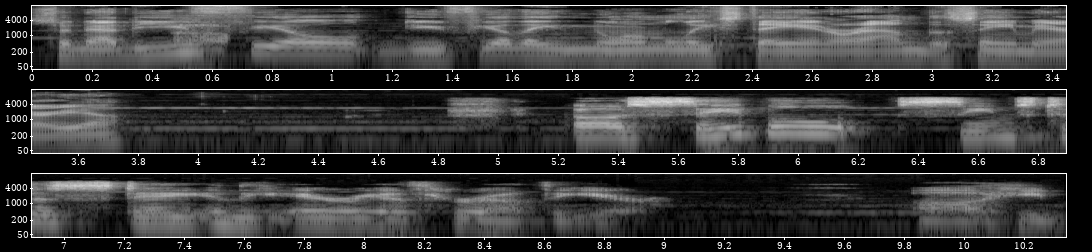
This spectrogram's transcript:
So now, do you uh, feel do you feel they normally stay in around the same area? Uh, Sable seems to stay in the area throughout the year. Uh, he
